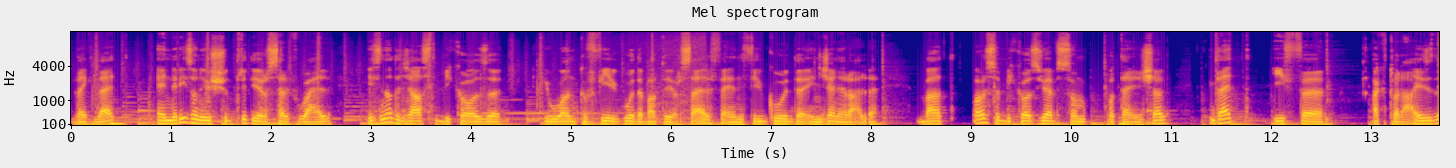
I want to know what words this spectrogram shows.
like that. And the reason you should treat yourself well is not just because uh, you want to feel good about yourself and feel good in general, but also because you have some potential that, if uh, actualized,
